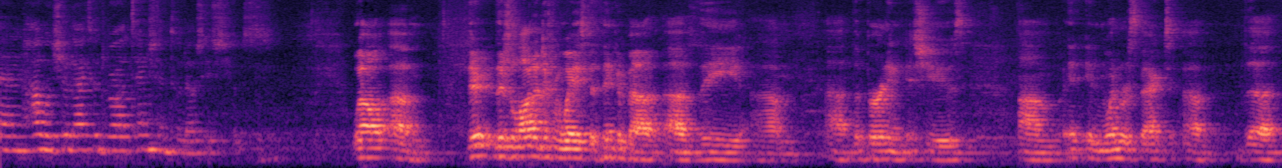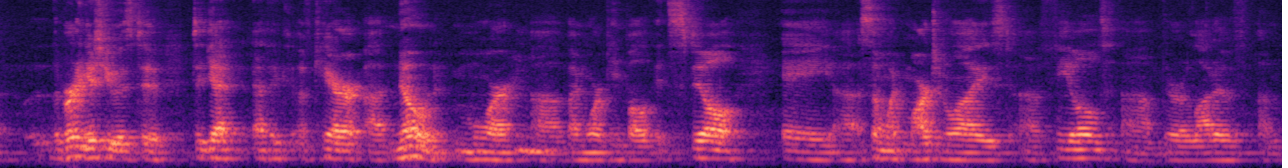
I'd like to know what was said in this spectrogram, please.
And how would you like to draw attention to those issues? Well, um, there, there's a lot of different ways to think about uh, the, um, uh, the burning issues. Um, in, in, one respect, uh, the, the burning issue is to to get ethic of care uh, known more mm-hmm. uh, by more people. It's still a uh, somewhat marginalized uh, field. Um, there are a lot of um,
